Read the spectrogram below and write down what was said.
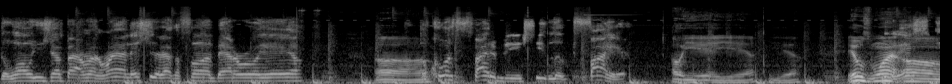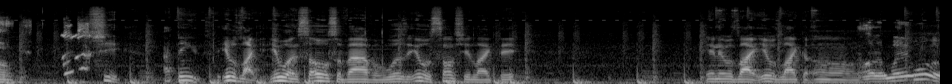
the one where you jump out and run around. That shit like a fun battle royale. Uh, Of course, Spider Man shit looked fire. oh yeah, yeah, yeah. It was one. Um, shit. I think it was like it wasn't Soul Survivor, was it? It was some shit like that. And it was like it was like a um. Don't know what it was.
